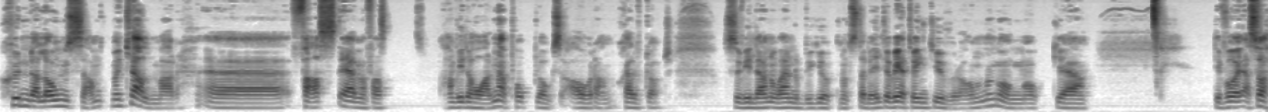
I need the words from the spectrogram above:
skynda långsamt med Kalmar. Eh, fast, även fast han ville ha den här poplogs-auran, självklart. Så ville han nog ändå bygga upp något stabilt. Jag vet att jag intervjuade honom någon gång och eh, det var alltså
